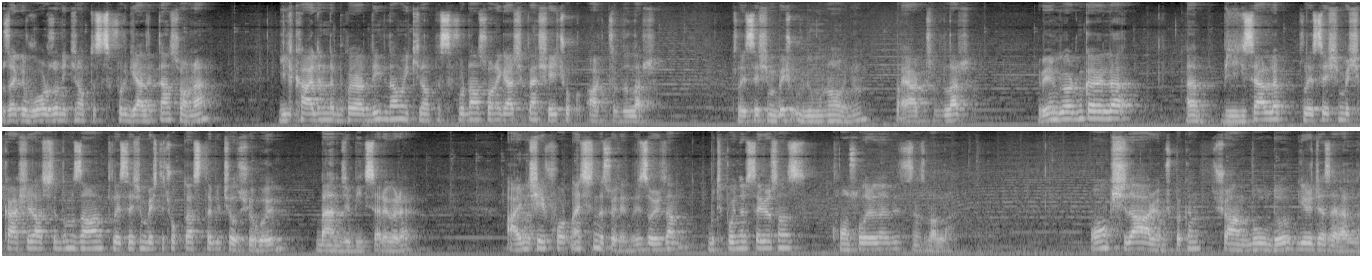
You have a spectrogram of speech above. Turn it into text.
Özellikle Warzone 2.0 geldikten sonra ilk halinde bu kadar değildi ama 2.0'dan sonra gerçekten şeyi çok arttırdılar. PlayStation 5 uyumunu oyunun bayağı arttırdılar. Benim gördüğüm kadarıyla yani bilgisayarla PlayStation 5'i karşılaştırdığımız zaman PlayStation 5'te çok daha stabil çalışıyor bu oyun. Bence bilgisayara göre. Aynı şeyi Fortnite için de söyleyebiliriz. O yüzden bu tip oyunları seviyorsanız konsola yönelebilirsiniz valla. 10 kişi daha arıyormuş bakın. Şu an buldu. Gireceğiz herhalde.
